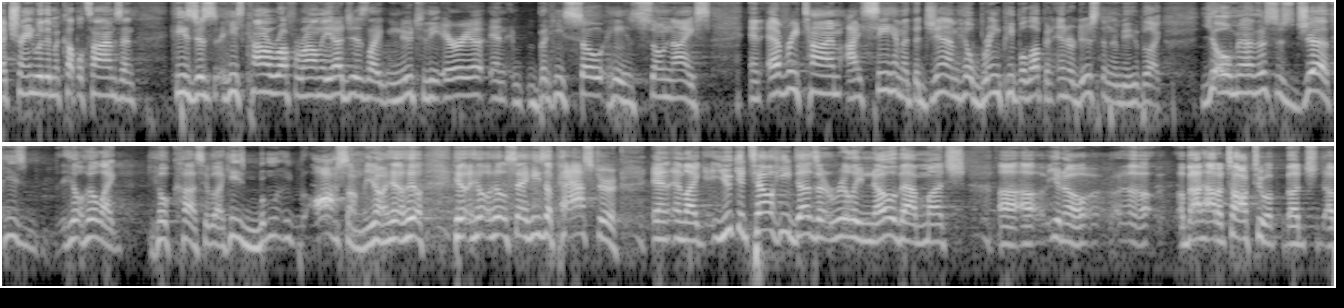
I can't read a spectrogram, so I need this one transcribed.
I trained with him a couple times, and he's just he's kind of rough around the edges like new to the area and but he's so he is so nice and every time I see him at the gym, he'll bring people up and introduce them to me. He'll be like, yo, man, this is Jeff. He's, he'll, he'll like, he'll cuss. He'll be like, he's awesome. You know, he'll, he'll, he'll, he'll, he'll say he's a pastor. And, and like, you can tell he doesn't really know that much, uh, uh, you know, uh, about how to talk to a, a, a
